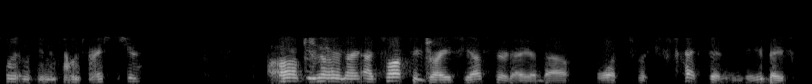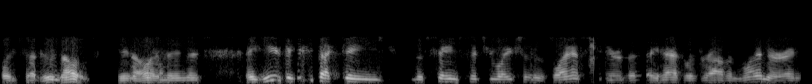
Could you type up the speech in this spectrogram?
split with him and this year? Um, you know, and I, I talked to Greiss yesterday about what's expected, and he basically said, "Who knows?" You know, I mean, and he's expecting the same situation as last year that they had with Robin Lehner, and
